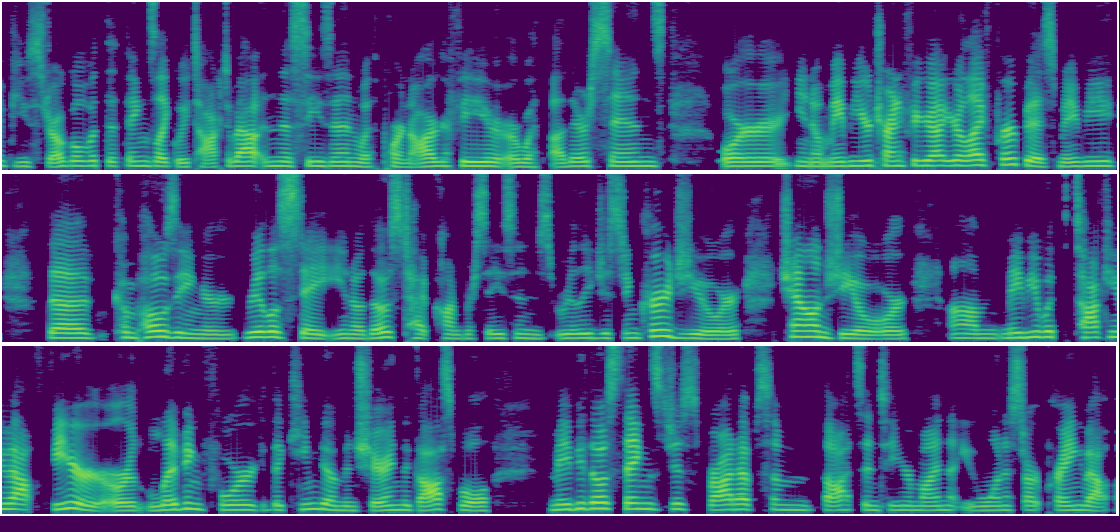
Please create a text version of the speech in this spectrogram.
if you struggle with the things like we talked about in this season with pornography or, or, with other sins, or you know, maybe you're trying to figure out your life purpose, maybe the composing or real estate, you know, those type conversations really just encourage you or challenge you, or um, maybe with talking about fear or living for the kingdom and sharing the gospel maybe those things just brought up some thoughts into your mind that you want to start praying about.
